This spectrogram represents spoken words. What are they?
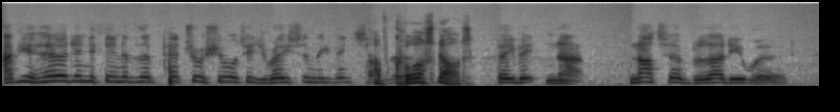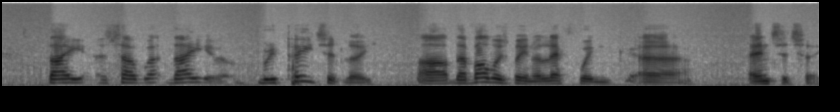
Have you heard anything of the petrol shortage recently, Vince? Of course not. BBC? No, not a bloody word. They so they repeatedly uh, they've always been a left-wing uh, entity,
